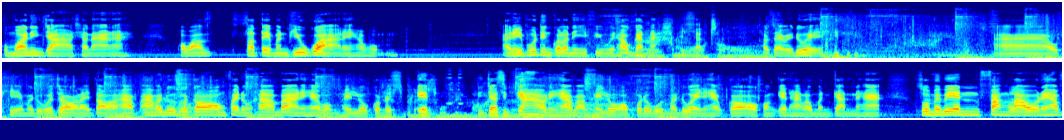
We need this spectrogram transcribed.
ผมว่านินจาชนะนะ เพราะว่าสเต็ปมันพิ้วกว่านะครับผม อันนี้พูดถึงกรณีฝีมือเท่ากันนะไอสัตว์เข้าใจไปด้วย อ่าโอเคมาดูว่าจะออกอะไรต่อครับอ่ามาดูสกอร์ของฝ่ายตรงข้ามบ้างนะครับผมไฮโลกดไป 11นินจา19 นะครับแบบไฮโลออกปดอาวุธมาด้วยนะครับก็ออกของแก้ทางเราเหมือนกันนะฮะส่วนไมเบนฝั่งเรานะครับ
